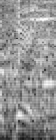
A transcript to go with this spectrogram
Okay.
